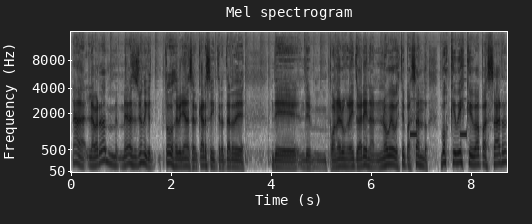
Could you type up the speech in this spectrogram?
nada, la verdad me da la sensación de que todos deberían acercarse y tratar de, de poner un granito de arena. No veo que esté pasando. ¿Vos qué ves que va a pasar?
